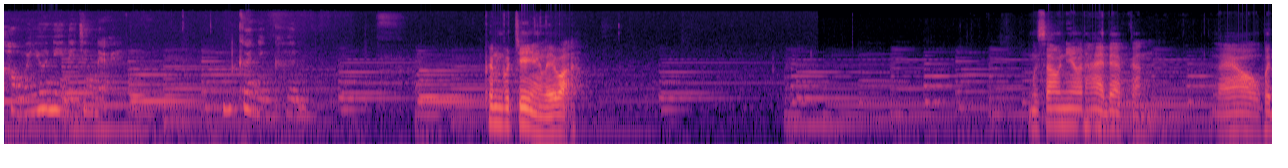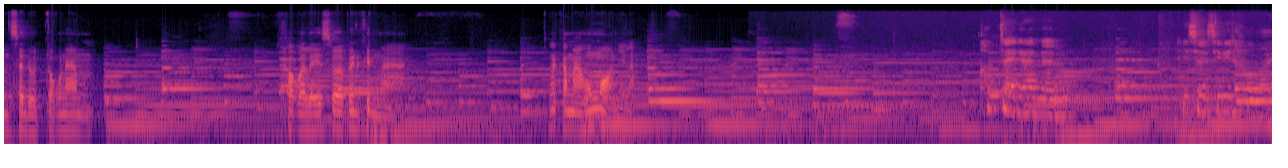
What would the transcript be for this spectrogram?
เขามาอยู่นี่ได้จังไดมันเกิดหยังขึ้นเพิ่นบ่จื้อหยังเลยวะมื้อเช้าเนี่ยถ่ายแบบกัน แล้วเพิ่นสะดุดตกน้ำ เขาก็เลยช่วยเพิ่นขึ้นมา แล้วก็มาห้องหมอนี่ล่ะขอบใจในอันนั้น ที่ช่วยชีวิตเขาไว้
